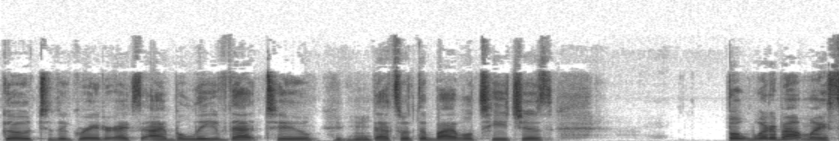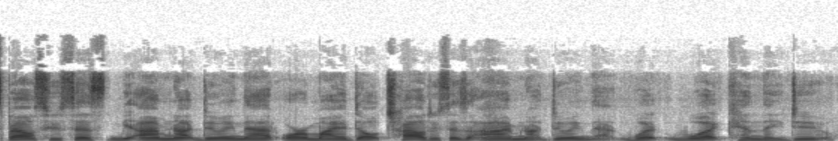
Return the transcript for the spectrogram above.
go to the greater Exodus, I believe that too. Mhm. That's what the Bible teaches. But what about my spouse who says I'm not doing that, or my adult child who says I'm not doing that? What what can they do?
